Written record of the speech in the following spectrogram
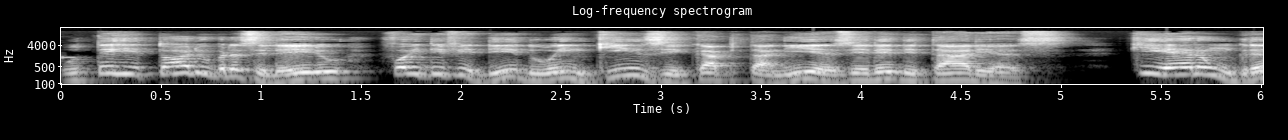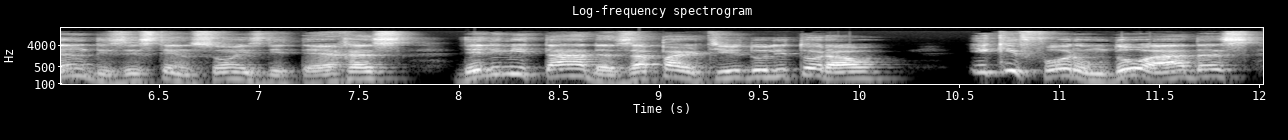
o território brasileiro foi dividido em 15 capitanias hereditárias, que eram grandes extensões de terras delimitadas a partir do litoral, e que foram doadas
